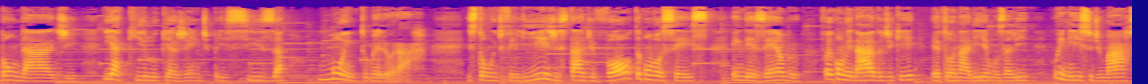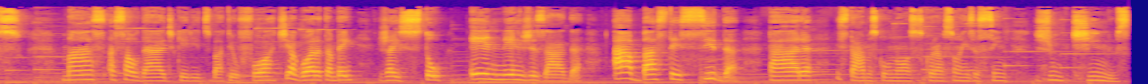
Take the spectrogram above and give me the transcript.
bondade e aquilo que a gente precisa muito melhorar. Estou muito feliz de estar de volta com vocês. Em dezembro foi combinado de que retornaríamos ali o início de março, mas a saudade, queridos, bateu forte e agora também já estou energizada, abastecida para estarmos com nossos corações assim juntinhos,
